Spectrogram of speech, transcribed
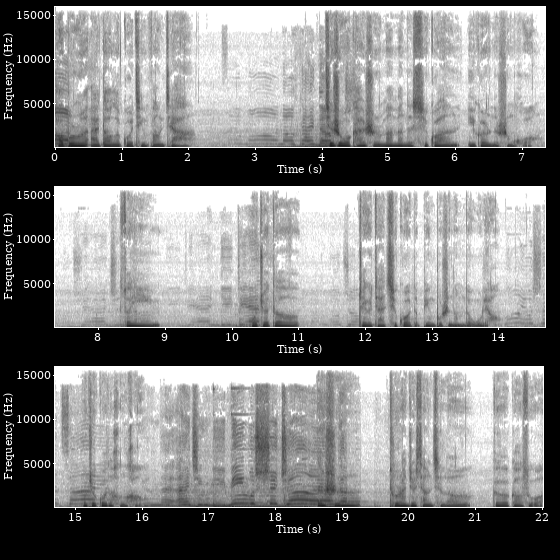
好不容易挨到了国庆放假，其实我开始慢慢的习惯一个人的生活，所以我觉得这个假期过得并不是那么的无聊，我觉得过得很好。但是突然就想起了哥哥告诉我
